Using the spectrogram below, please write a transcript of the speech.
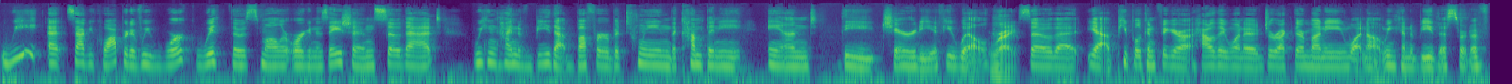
We at Savvy Cooperative, we work with those smaller organizations so that we can kind of be that buffer between the company and the charity, if you will. Right. So that, yeah, people can figure out how they want to direct their money and whatnot. We can kind of be this sort of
